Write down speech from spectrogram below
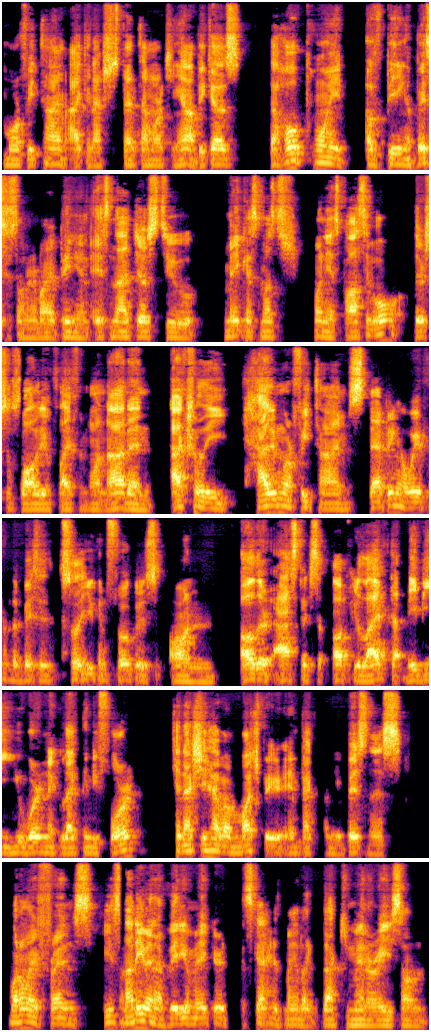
more free time, I can actually spend time working out because the whole point of being a business owner, in my opinion, is not just to make as much money as possible. There's a quality of life and whatnot. And actually having more free time, stepping away from the business so that you can focus on other aspects of your life that maybe you were neglecting before can actually have a much bigger impact on your business. One of my friends, he's not even a video maker. This guy has made like documentaries on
